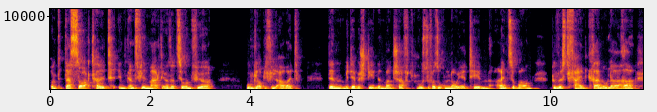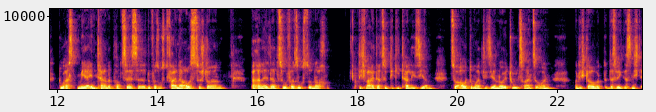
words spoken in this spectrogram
Und das sorgt halt in ganz vielen Marktorganisationen für unglaublich viel Arbeit. Denn mit der bestehenden Mannschaft musst du versuchen, neue Themen einzubauen. Du wirst feingranularer, du hast mehr interne Prozesse, du versuchst feiner auszusteuern. Parallel dazu versuchst du noch, dich weiter zu digitalisieren, zu automatisieren, neue Tools reinzuholen. Und ich glaube, deswegen ist es nicht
